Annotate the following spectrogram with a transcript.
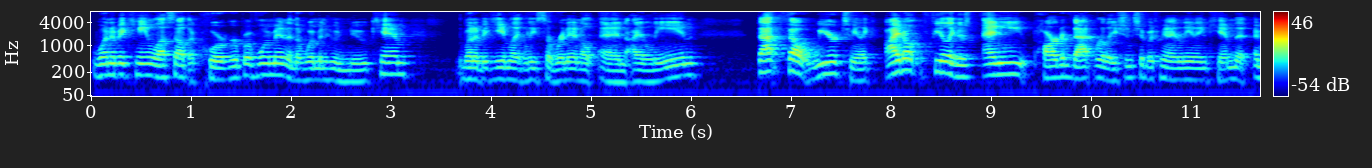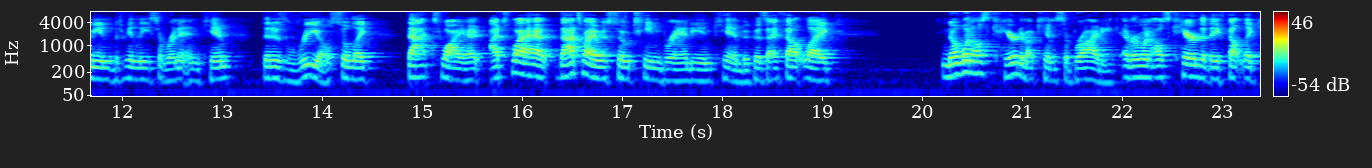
when it became less about the core group of women and the women who knew Kim, when it became like Lisa Rinna and- Eileen, that felt weird to me. Like I don't feel like there's any part of that relationship between Eileen and Kim that I mean between Lisa Rinna and Kim that is real. So like that's why I that's why I that's why I was so team Brandi and Kim because I felt like no one else cared about Kim's sobriety. Everyone else cared that they felt like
